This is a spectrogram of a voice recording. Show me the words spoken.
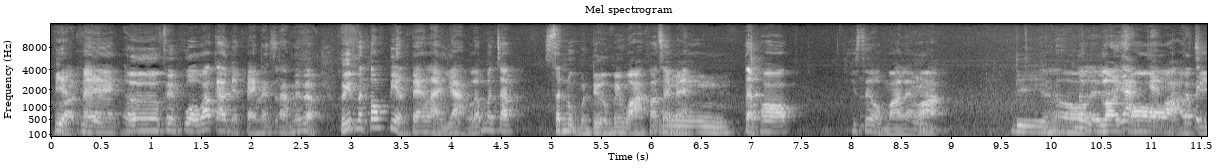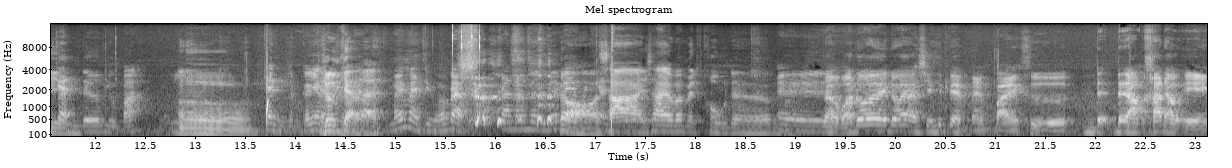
เปลี่ยนแปลงเออเฟรมกลัวว่าการเปลี่ยนแปลงนั้นจะทำให้แบบเฮ้ยมันต้องเปลี่ยนแปลงหลายอย่าง แล้วมันจะสนุกเหมือนเดิมไหมวะเข้าใจไหมอืม แต่พอที่เสื้อออกมาแล้วอะดีอะ มันหลอยคอแก่นอะมันก็เป็นจริง แก่นเดิมอยู่ปะเออ แก่นมันก็ยังคือแก่นอะไร ไม่หมายถึงว่าแบบการดำเนินเรื่องอ๋อมันเป็นแก่นใช่ใช่มันเป็นโครงเดิม เออแต่ว่าด้วยด้วยอาชีพที่เปลี่ยนแปลงไปคือได้ได้รับค่าเดาเอง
